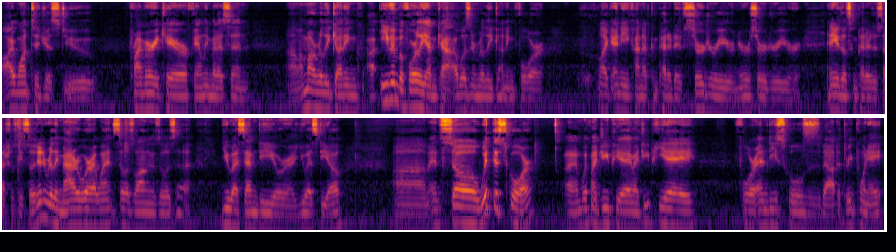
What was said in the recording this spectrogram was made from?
I want to just do primary care, family medicine. Um, I'm not really gunning, uh, even before the MCAT, I wasn't really gunning for like any kind of competitive surgery or neurosurgery or any of those competitive specialties. So it didn't really matter where I went, so as long as it was a USMD or a USDO. Um, and so with this score, and with my GPA, my GPA for MD schools is about a 3.8.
